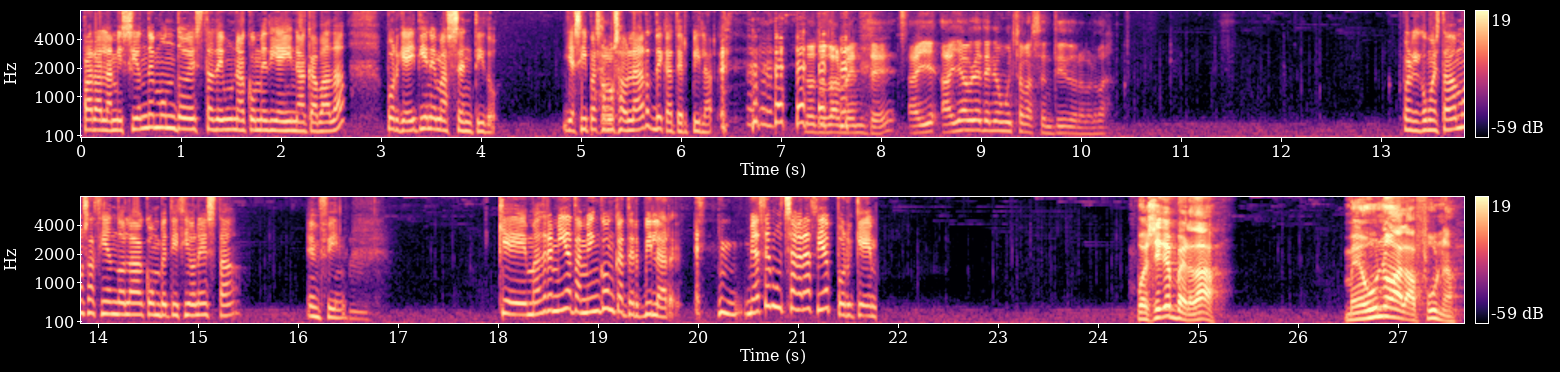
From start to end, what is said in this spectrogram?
para la misión de mundo esta de una comedia inacabada, porque ahí tiene más sentido. Y así pasamos a hablar de Caterpillar. No, totalmente. ¿eh? Ahí, ahí habría tenido mucho más sentido, la verdad. Porque como estábamos haciendo la competición esta, en fin. Mm. Que madre mía, también con Caterpillar. Me hace mucha gracia porque Pues sí que es verdad. Me uno a la funa.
